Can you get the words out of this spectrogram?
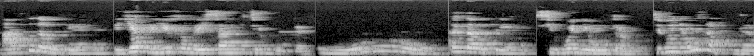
А откуда вы приехали? Я приехала из Санкт-Петербурга. О, когда вы приехали? Сегодня утром. Сегодня утром? Да.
